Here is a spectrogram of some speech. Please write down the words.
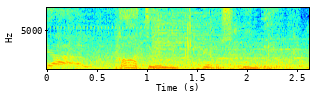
باتل رويال قاتل بأسلوبك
